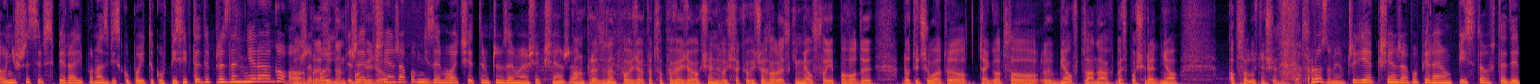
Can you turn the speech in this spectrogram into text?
Oni wszyscy wspierali po nazwisku polityków PiS i wtedy prezydent nie reagował, Pan że, prezydent że księża powinni zajmować się tym, czym zajmują się księża. Pan prezydent powiedział to, co powiedział o księdzu Isakowiczu-Zaleskim. Miał swoje powody, dotyczyło to tego, co y, miał w planach bezpośrednio. Absolutnie się zgadzam. Rozumiem, czyli jak księża popierają PiS, to wtedy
